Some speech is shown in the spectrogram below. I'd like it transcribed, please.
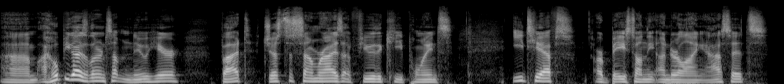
Um, I hope you guys learned something new here, but just to summarize a few of the key points ETFs are based on the underlying assets.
